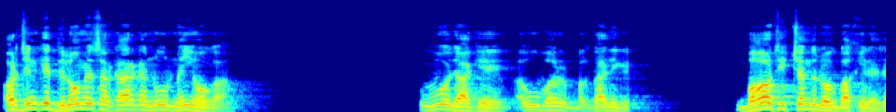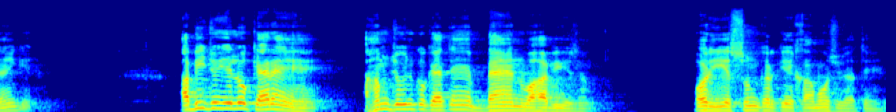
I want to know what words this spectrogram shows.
اور جن کے دلوں میں سرکار کا نور نہیں ہوگا، وہ جا کے اوبر بغدادی کے بہت ہی چند لوگ باقی رہ جائیں گے۔ ابھی جو یہ لوگ کہہ رہے ہیں، ہم جو ان کو کہتے ہیں بین وہابیزم، اور یہ سن کر کے خاموش ہو جاتے ہیں۔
